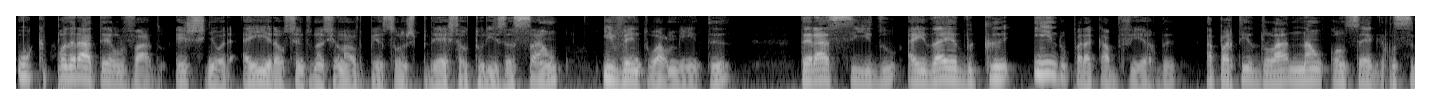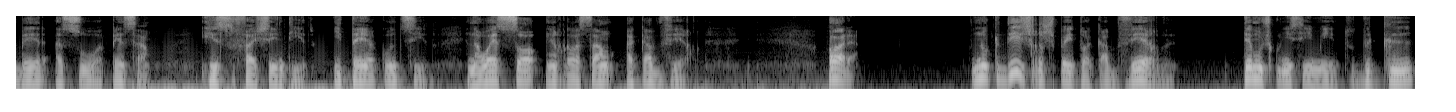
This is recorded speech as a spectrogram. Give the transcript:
o que poderá ter levado este senhor a ir ao Centro Nacional de Pensões pedir esta autorização, eventualmente, terá sido a ideia de que, indo para Cabo Verde, a partir de lá não consegue receber a sua pensão. Isso faz sentido e tem acontecido. Não é só em relação a Cabo Verde. Ora, no que diz respeito a Cabo Verde, temos conhecimento de que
